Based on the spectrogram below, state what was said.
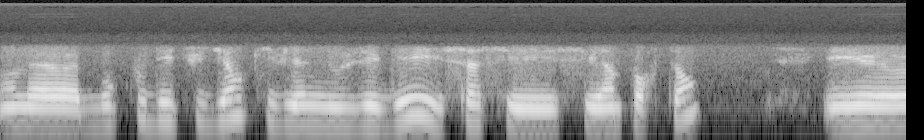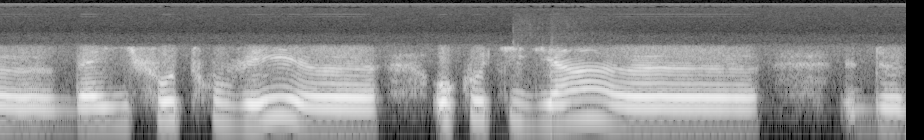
On a beaucoup d'étudiants qui viennent nous aider, et ça c'est important. Et euh, ben, il faut trouver euh, au quotidien euh, de,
